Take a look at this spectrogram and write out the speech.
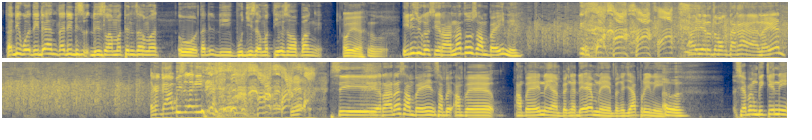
tadi buat Idan tadi dis- diselamatin sama oh tadi dipuji sama Tio sama Pange. oh iya. Tuh. Ini juga si Rana tuh sampai ini. Aja ada tepuk tangan, ya kan? Kagak habis lagi. Ya, si Rana sampai sampai sampai sampai ini sampai nge-DM nih, sampai ngejapri nih. Apa? Siapa yang bikin nih?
